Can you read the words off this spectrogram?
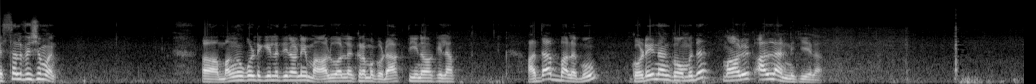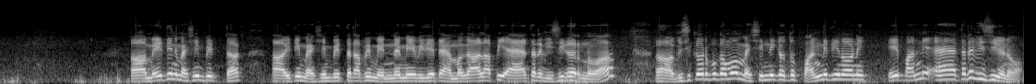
එස්සල් ෆිෂමන් මංගකොට කියලා තිනේ මාළුවල්ල ක්‍රම ගොඩක් තියෙනවා කියලා. අදත් බලමු ගොඩේ නම් කොහොමද මාළුවෙක් අල්ලන්නේ කියලා. මේ තින මැසින් පිත්තක්. ඉති මැසින් පිත්තට අපි මෙන්න මේ විදියට හැමගාලා අපි ඈතට විසි කරනවා. විසිකරපු ගම මැසින් එක තු පන්න තිනවානේ ඒ පන්නේ ඈතට විසි වෙනවා.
